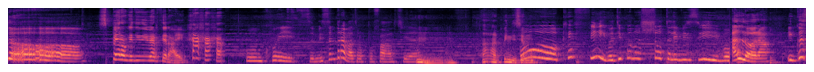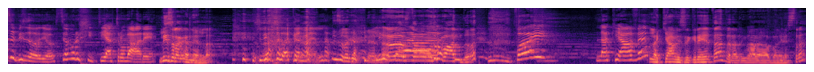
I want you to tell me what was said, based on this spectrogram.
No! Spero che ti divertirai. Un quiz. Mi sembrava troppo facile. Mm. Ah, quindi siamo... Oh, che figo, è tipo uno show televisivo. Allora, in questo episodio siamo riusciti a trovare L'isola Cannella. l'isola cannella. L'isola Cannella. L'isola- La stavamo trovando. Poi la chiave. La chiave segreta per arrivare alla palestra.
